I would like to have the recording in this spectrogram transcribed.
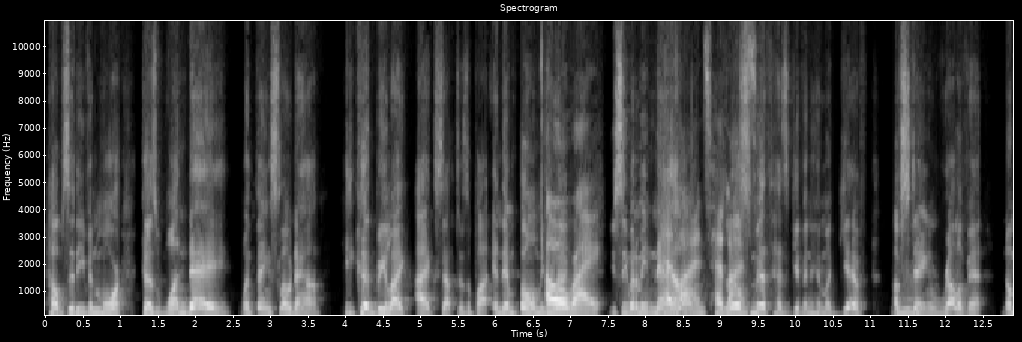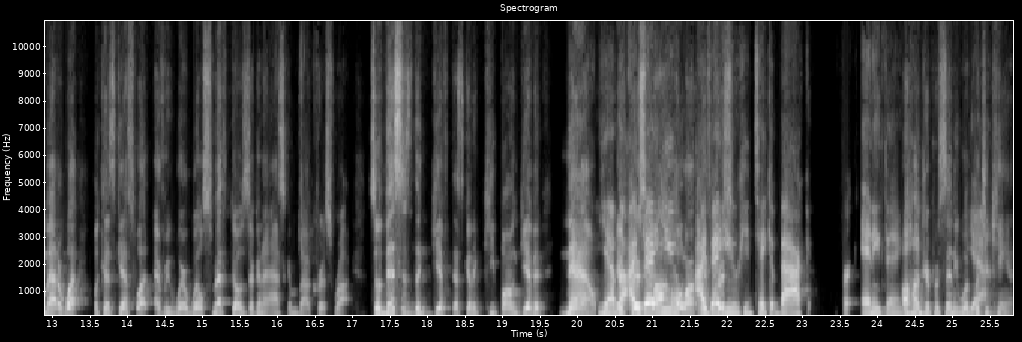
helps it even more. Because one day when things slow down, he could be like, I accept his apology. And then boom, he's Oh back. right, You see what I mean? Now headlines, Will. Smith has given him a gift of Mhm. staying relevant no matter what. Because guess what? Everywhere Will Smith goes, they're going to ask him about Chris Rock. So this is the gift that's going to keep on giving. Now, Yeah, but I bet Rock- you, hold on, I bet Chris- you he'd take it back for anything. A hundred percent he would, but you can't.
